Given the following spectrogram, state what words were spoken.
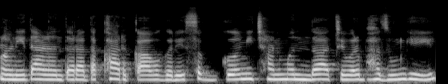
आणि त्यानंतर आता खारका वगैरे सगळं मी छान मंद आचेवर भाजून घेईल.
